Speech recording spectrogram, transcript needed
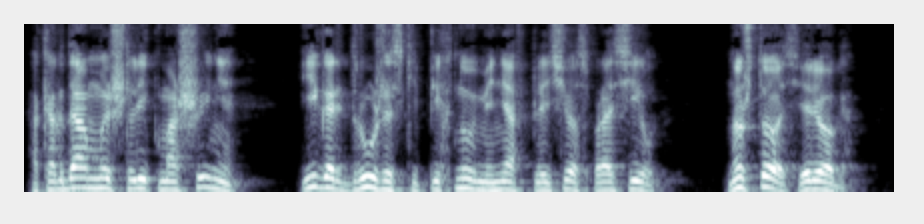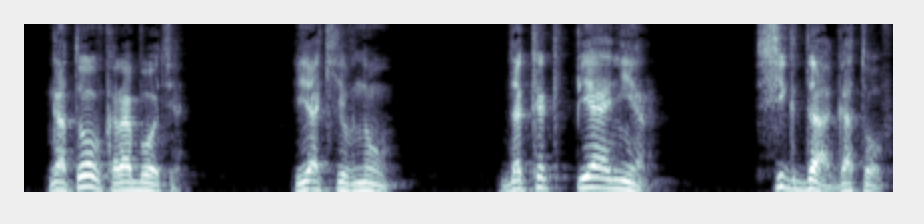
А когда мы шли к машине, Игорь, дружески пихнув меня в плечо, спросил, «Ну что, Серега, готов к работе?» Я кивнул. Да как пионер. Всегда готов.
